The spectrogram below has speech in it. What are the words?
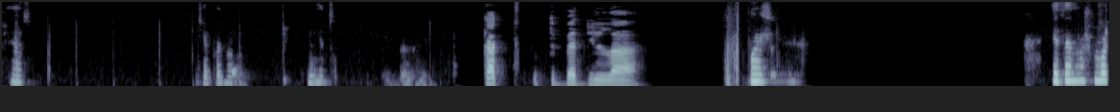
Сейчас. Тебе потом. Нет. Как у тебя дела? Может... Это наш мой...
